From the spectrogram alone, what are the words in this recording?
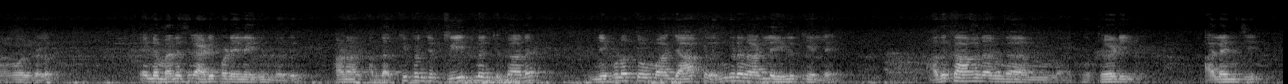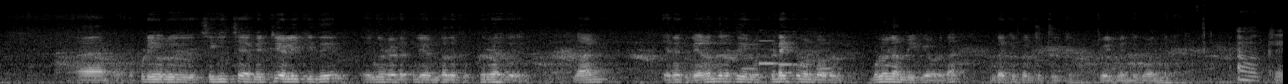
தகவல்களும் என் மனசில் அடிப்படையில் இருந்தது. ஆனால் அந்த அக்கிபஞ்சர் ட்ரீட்மெண்ட்டுக்கான நிபுணத்துவம் வாஞ்ச ஆக்கள் எங்கட நாட்டில் இருக்கையில் அதுக்காக நாங்கள் தேடி அலைஞ்சி இப்படி ஒரு சிகிச்சை வெற்றி அளிக்குது எங்களிடத்தில் என்பதற்கு பிறகு நான் எனக்கு நிரந்தர தீர்வு கிடைக்கும் என்ற ஒரு முழு நம்பிக்கையோடு தான் இந்த அக்கிபஞ்சர் ட்ரீட்மெண்ட் ட்ரீட்மெண்ட்டுக்கு வந்தேன் ஓகே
